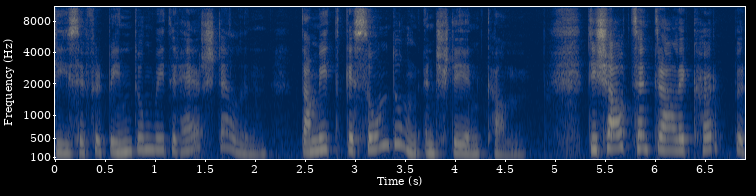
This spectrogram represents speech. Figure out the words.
diese Verbindung wiederherstellen, damit Gesundung entstehen kann. Die schaltzentrale Körper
